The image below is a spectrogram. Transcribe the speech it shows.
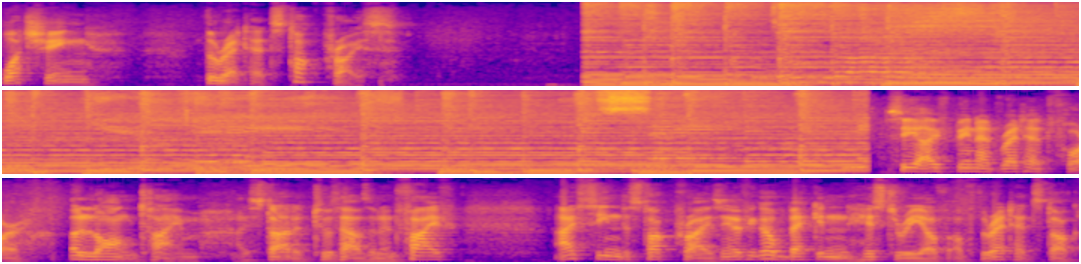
watching the Red Hat stock price. See, I've been at Red Hat for a long time. I started 2005. I've seen the stock price. You know, if you go back in history of, of the Red Hat stock,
